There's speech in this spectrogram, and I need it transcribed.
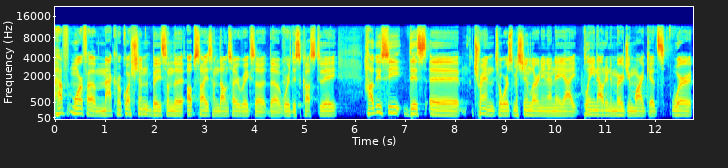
I have more of a macro question based on the upsides and downside risks uh, that were discussed today. How do you see this uh, trend towards machine learning and AI playing out in emerging markets where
